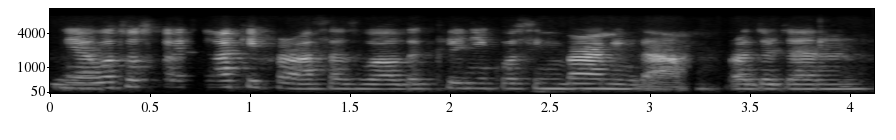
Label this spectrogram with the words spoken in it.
Yeah, what was quite lucky for us as well, the clinic was in Birmingham rather than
